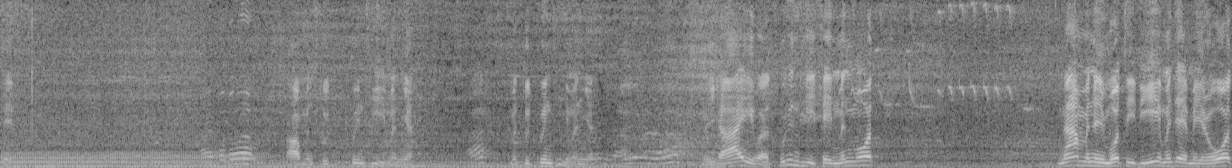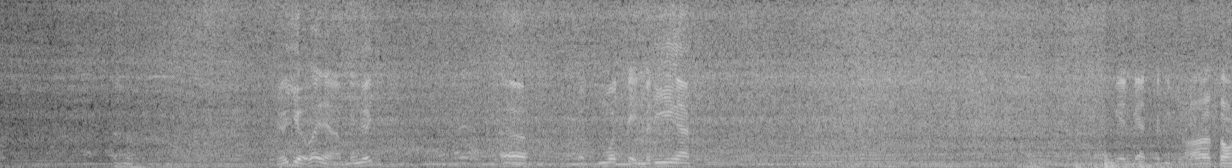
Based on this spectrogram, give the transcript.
เสร็จ ไปหมดเลย ตามันสุดพื้นที่มันไงมันสุดพื้นที่มันไงไม่ใช่ว่าพื้นที่เส้นมันหมด น้ำมันไม่หมดทีดีมันจะไม่รดเหลือเยอะไว้เนี่ยมันเหลือเออหมดเส้นพอดีไงเปลี่ยนแบตพอดีอ๋อตรง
